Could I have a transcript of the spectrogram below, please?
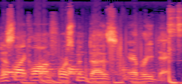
Just like law enforcement does every day.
